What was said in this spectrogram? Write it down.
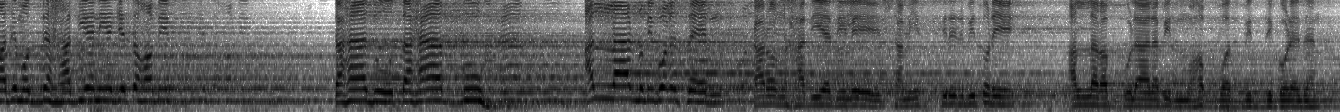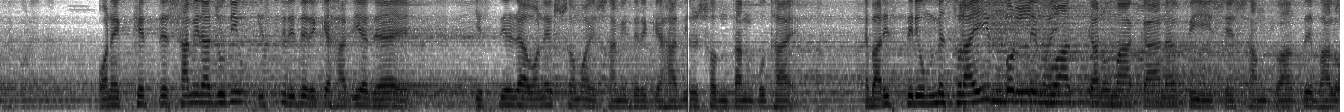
মাঝে মধ্যে হাদিয়া নিয়ে যেতে হবে। তাহাদু তাহাবু আল্লাহ নবী বলেছেন, কারণ হাদিয়া দিলে স্বামী স্ত্রীর ভিতরে আল্লাহ রব্বুল আলবীর মোহব্বত বৃদ্ধি করে দেন। অনেক ক্ষেত্রে স্বামীরা যদি স্ত্রীদেরকে হাদিয়া দেয়, স্ত্রীরা অনেক সময় স্বামীদেরকে হাদির সন্তান কোথায়? এবার স্ত্রী উম্মে সোলাইম বললেন, ওয়াজ কানুমা কানাফি সে শান্ত আছে, ভালো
